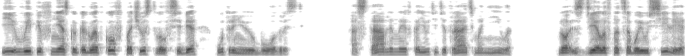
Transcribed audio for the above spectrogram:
и, выпив несколько глотков, почувствовал в себе утреннюю бодрость. Оставленная в каюте тетрадь манила, но, сделав над собой усилие,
